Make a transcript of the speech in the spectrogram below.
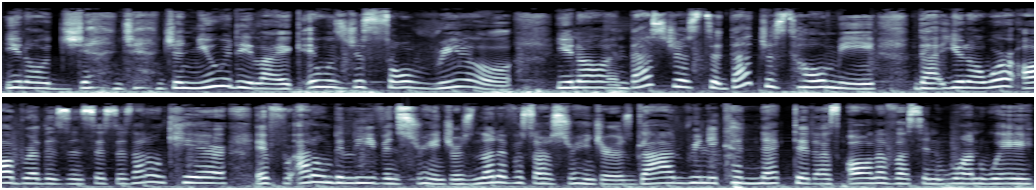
you know, gen- gen- genuity. Like it was just so real, you know, and that's just, that just told me that, you know, we're all brothers and sisters. I don't care if I don't believe in strangers. None of us are strangers. God really connected us, all of us, in one way,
